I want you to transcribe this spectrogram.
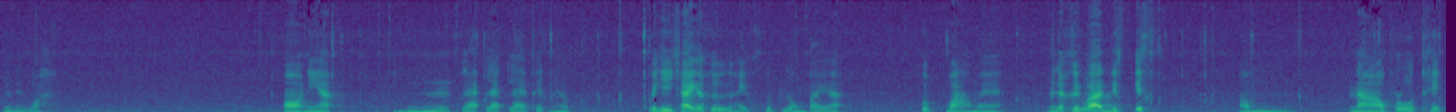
อยู่ไหนวะอ๋อเนี่ฮะหินและและแร่เพชรนะครับ วิธีใช้ก็คือให้ขุดลงไปฮะปุ๊บวางไว้มันจะขึ้นว่า this is um now protect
